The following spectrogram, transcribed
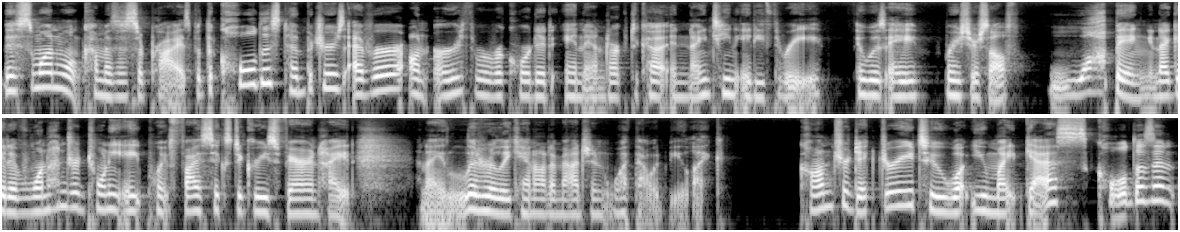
This one won't come as a surprise, but the coldest temperatures ever on Earth were recorded in Antarctica in 1983. It was a, brace yourself, whopping negative 128.56 degrees Fahrenheit, and I literally cannot imagine what that would be like. Contradictory to what you might guess, cold doesn't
